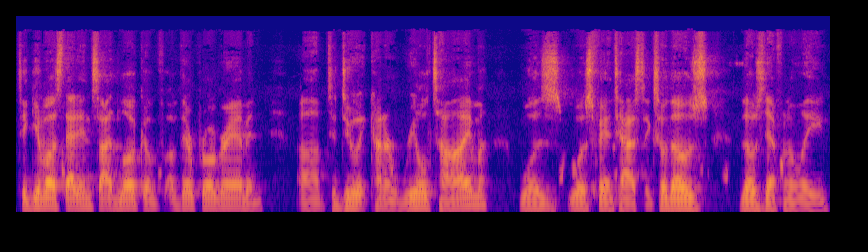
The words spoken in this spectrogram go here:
to give us that inside look of of their program and uh, to do it kind of real time was was fantastic. So those those definitely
